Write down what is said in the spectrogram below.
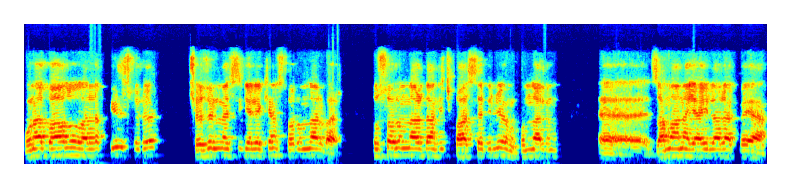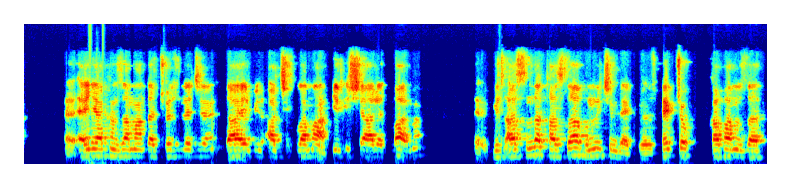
Buna bağlı olarak bir sürü çözülmesi gereken sorunlar var. Bu sorunlardan hiç bahsediliyor mu? Bunların e, zamana yayılarak veya e, en yakın zamanda çözüleceğine dair bir açıklama, bir işaret var mı? Biz aslında taslağı bunun için bekliyoruz. Pek çok kafamızda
